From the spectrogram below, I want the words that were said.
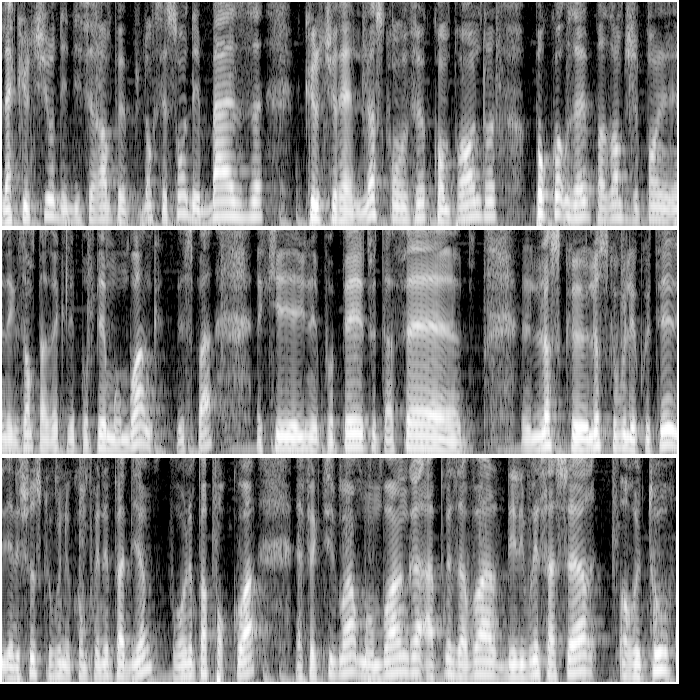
la culture des différents peuples. Donc ce sont des bases culturelles. Lorsqu'on veut comprendre pourquoi, vous avez par exemple, je prends un exemple avec l'épopée Mombwang, n'est-ce pas, qui est une épopée tout à fait... Euh, lorsque, vous l'écoutez, il y a des choses que vous ne comprenez pas bien, vous ne comprenez pas pourquoi. Effectivement, Mombwang, après avoir délivré sa sœur, au retour,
